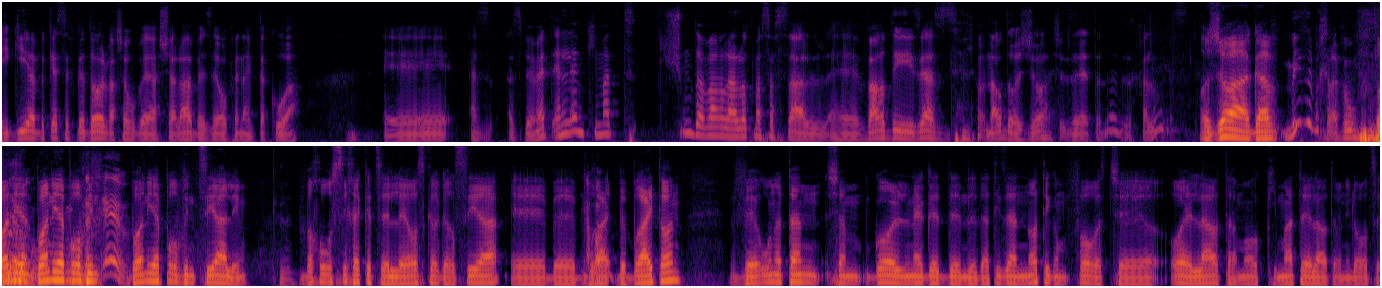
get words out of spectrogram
הגיע בכסף גדול ועכשיו הוא בהשאלה באיזה אופנהיים תקוע. אה, אז, אז באמת אין להם כמעט שום דבר לעלות מהספסל. אה, ורדי, זה, אז ליאונרדו אז'ואה, שזה, אתה יודע, זה חלוץ. אוז'ואה, אגב, מי זה בכלל? והוא בוא בוא נהיה הוא פרובינ- מככב. בוא נהיה פרובינציאליים. כן. בחור שיחק אצל אה, אוסקר גרסיה אה, נכון. בברייטון, והוא נתן שם גול נגד, לדעתי זה היה נוטיגרם פורסט, שאו העלה אותם או כמעט העלה אותם, אני לא רוצה...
